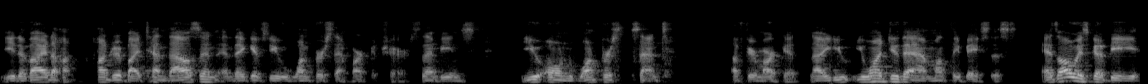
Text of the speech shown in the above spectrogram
you divide 100 by 10,000 and that gives you 1% market share. So that means you own 1% of your market. Now you, you want to do that on a monthly basis. And it's always going to be,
